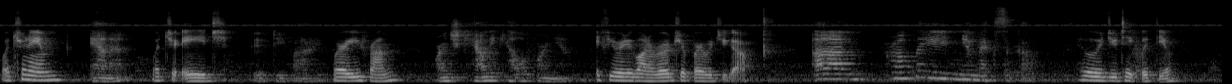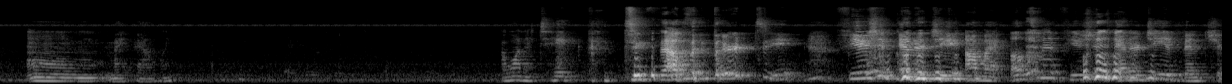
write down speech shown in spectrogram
What's your name? Anna, What's your age? 55, Where are you from? Orange County, California. If you were to go on a road trip, where would you go? Um, probably New Mexico. Who would you take with you? Um, my family. I want to take the 2013 Fusion Energi on my ultimate fusion energy adventure.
